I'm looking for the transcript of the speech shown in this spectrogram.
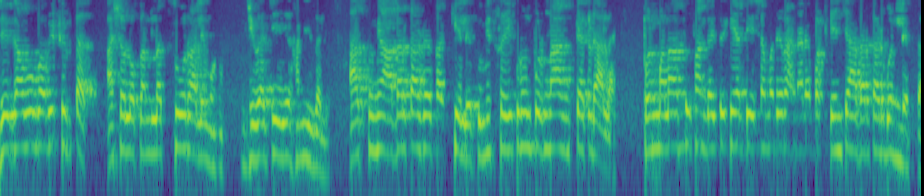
जे गावोगावी फिरतात अशा लोकांना चोर आले म्हणून जीवाची हानी झाली. आज तुम्ही आधार कार्ड केले तुम्ही सहीकडून पूर्ण अंगठ्याकडे आलाय. पण मला असं सांगायचं की या देशामध्ये राहणाऱ्या भटक्यांचे आधार कार्ड बनलेत का?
